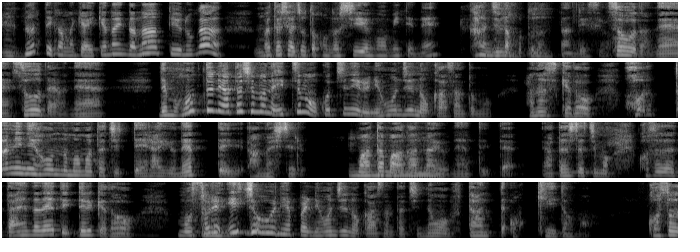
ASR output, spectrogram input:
うんなっていかなきゃいけないんだなっていうのが、うん私はちょっとこの CM を見てね、感じたことだったんですよ。そうだね。そうだよね。でも本当に私もね、いつもこっちにいる日本人のお母さんとも話すけど、本当に日本のママたちって偉いよねって話してる。もう頭上がんないよねって言って。私たちも子育て大変だねって言ってるけど、もうそれ以上にやっぱり日本人のお母さんたちの負担って大きいと思う。子育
